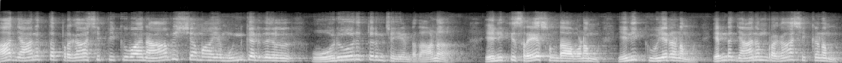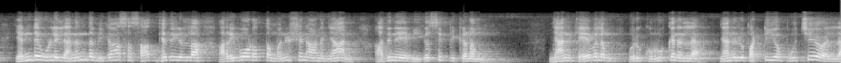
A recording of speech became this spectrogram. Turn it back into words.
ആ ജ്ഞാനത്തെ പ്രകാശിപ്പിക്കുവാൻ ആവശ്യമായ മുൻകരുതലുകൾ ഓരോരുത്തരും ചെയ്യേണ്ടതാണ്. എനിക്ക് ശ്രേയസ് ഉണ്ടാവണം എനിക്ക് ഉയരണം എന്റെ ജ്ഞാനം പ്രകാശിക്കണം എന്റെ ഉള്ളിൽ അനന്ത വികാസ സാധ്യതയുള്ള അറിവോടൊത്ത മനുഷ്യനാണ് ഞാൻ. അതിനെ വികസിപ്പിക്കണം. ഞാൻ കേവലം ഒരു കുറുക്കനല്ല ഞാനൊരു പട്ടിയോ പൂച്ചയോ അല്ല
